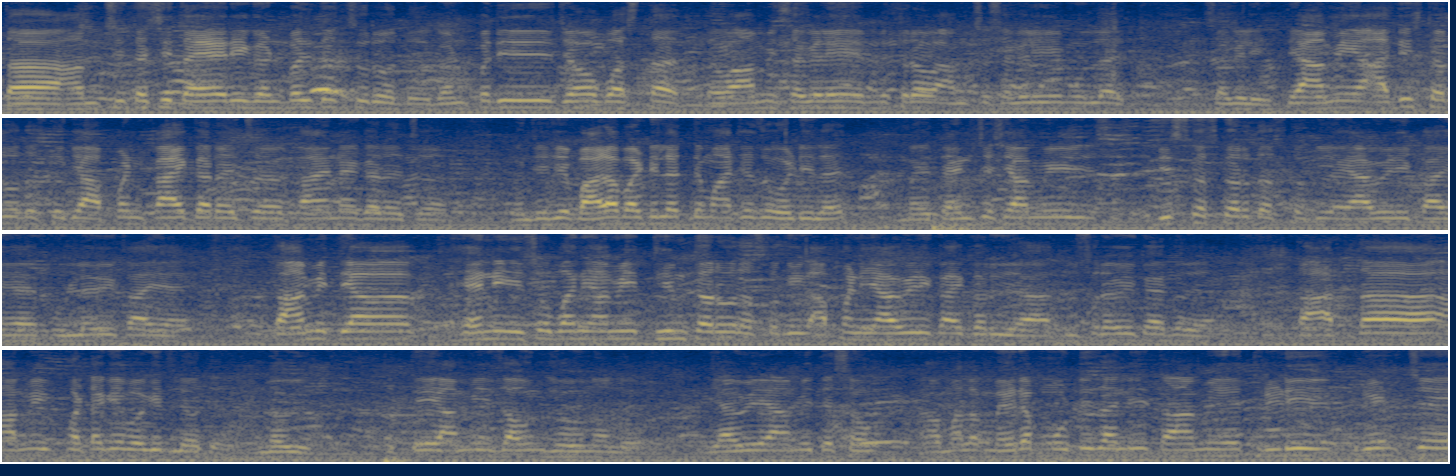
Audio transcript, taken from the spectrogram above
आता आमची तशी तयारी गणपतीतच सुरू होते. गणपती जेव्हा बसतात तेव्हा आम्ही सगळे मित्र आमचे सगळे मुलं आहेत सगळी. ते आम्ही आधीच ठरवत असतो की आपण काय करायचं काय नाही करायचं. म्हणजे जे बाळा पाटील आहेत ते माझेच वडील आहेत. म्हणजे त्यांच्याशी आम्ही डिस्कस करत असतो की यावेळी काय आहे पुढल्या वेळी काय आहे. तर आम्ही त्या ह्याने हिशोबाने आम्ही थीम ठरवत असतो की आपण यावेळी काय करूया दुसऱ्या वेळी काय करूया. तर आत्ता आम्ही फटाके बघितले होते नवीन. तर ते आम्ही जाऊन घेऊन आलो. यावेळी आम्ही ते सौ आम्हाला मेहरप मोठी झाली तर आम्ही हे थ्री डी प्रिंटचे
